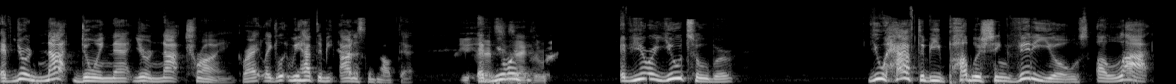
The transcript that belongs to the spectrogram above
if you're not doing that, you're not trying, right? Like we have to be honest about that. You- If That's you were- exactly right. If you're a YouTuber, you have to be publishing videos a lot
